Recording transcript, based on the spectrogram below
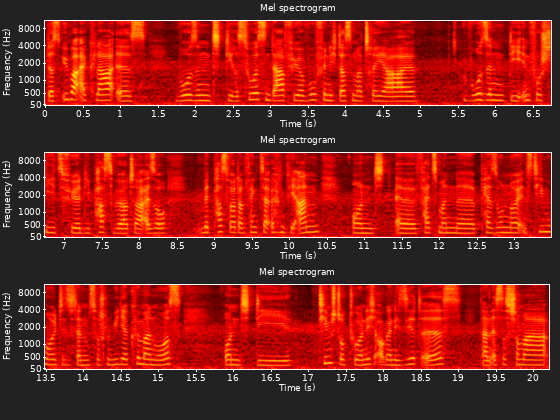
dass überall klar ist, wo sind die Ressourcen dafür, wo finde ich das Material, wo sind die Infosheets für die Passwörter. Also mit Passwörtern fängt es ja irgendwie an Und äh, falls man eine Person neu ins Team holt, die sich dann um Social Media kümmern muss und die Teamstruktur nicht organisiert ist, dann ist das schon mal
